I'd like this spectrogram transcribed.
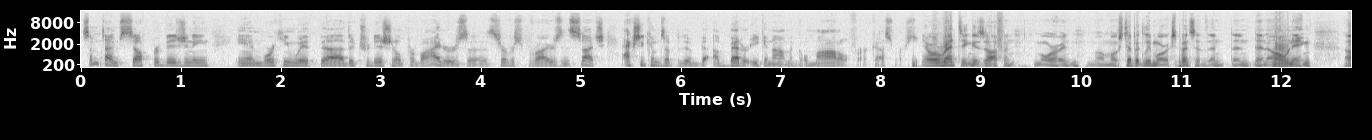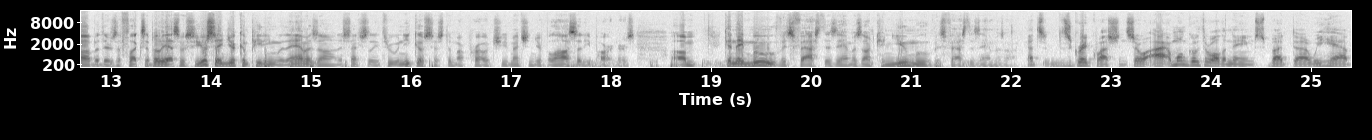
sometimes self-provisioning and working with uh, the traditional providers, uh, service providers and such, actually comes up with a, b- a better economical model for our customers. Yeah, well, renting is often more, and mo- most typically more expensive than, than, than owning, uh, but there's a flexibility aspect. So you're saying you're competing with Amazon essentially through an ecosystem approach. You mentioned your velocity partners. Um, can they move as fast as Amazon? Can you move as fast as Amazon? That's, that's a great question. So I, I won't go through all the names, but uh, we have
